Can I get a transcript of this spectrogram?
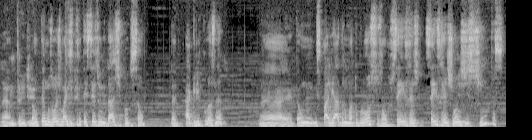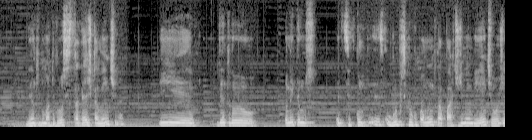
Né? Entendi. Então temos hoje mais entendi. de 36 unidades de produção né, agrícolas, né? É, então, espalhado no Mato Grosso, são seis, regi seis regiões distintas dentro do Mato Grosso, estrategicamente, né? E dentro do. Também temos. Se, o grupo se preocupa muito com a parte de meio ambiente, hoje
